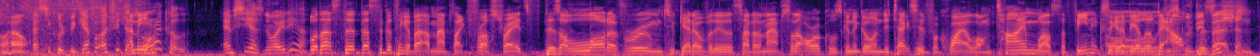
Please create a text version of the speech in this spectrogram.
well, Classic will be careful. Actually, that's I mean- Oracle. MC has no idea. Well, that's the that's the good thing about a map like Frost, right? It's there's a lot of room to get over the other side of the map, so that Oracle's going to go undetected for quite a long time, whilst the Phoenix are going to be a Oh, little bit out of position. bad.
